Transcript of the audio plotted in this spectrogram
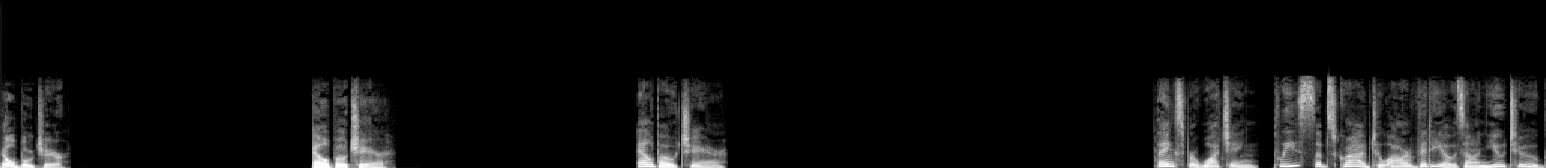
Elbow chair. elbow chair, elbow chair. Thanks for watching. Please subscribe to our videos on YouTube.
